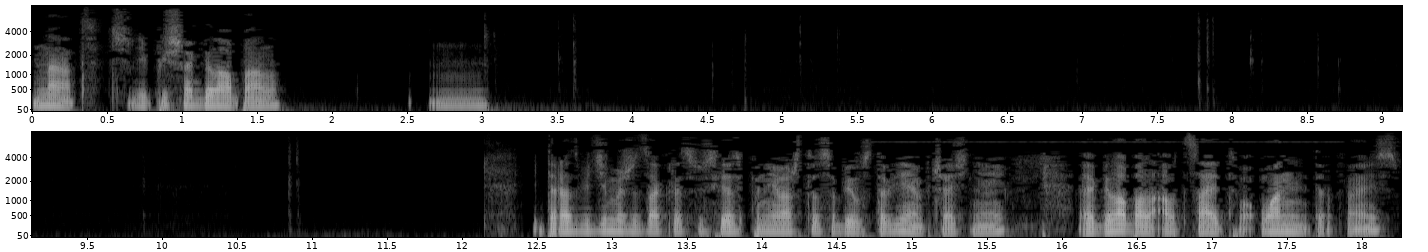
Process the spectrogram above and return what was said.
NAT, czyli piszę global I teraz widzimy, że zakres już jest, ponieważ to sobie ustawiłem wcześniej. E, Global Outside One Interface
